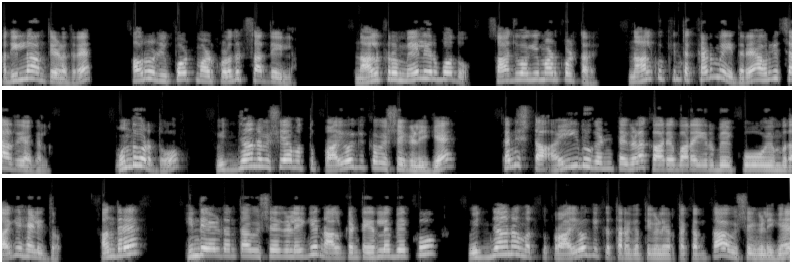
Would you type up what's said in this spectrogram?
ಅದಿಲ್ಲ ಅಂತ ಹೇಳಿದ್ರೆ ಅವರು ರಿಪೋರ್ಟ್ ಮಾಡ್ಕೊಳ್ಳೋದಕ್ಕೆ ಸಾಧ್ಯ ಇಲ್ಲ. ನಾಲ್ಕರ ಮೇಲೆ ಇರ್ಬೋದು, ಸಹಜವಾಗಿ ಮಾಡ್ಕೊಳ್ತಾರೆ. ನಾಲ್ಕಕ್ಕಿಂತ ಕಡಿಮೆ ಇದ್ದರೆ ಅವ್ರಿಗೆ ಸ್ಯಾಲ್ರಿ ಆಗಲ್ಲ. ಮುಂದುವರೆದು ವಿಜ್ಞಾನ ವಿಷಯ ಮತ್ತು ಪ್ರಾಯೋಗಿಕ ವಿಷಯಗಳಿಗೆ ಕನಿಷ್ಠ ಐದು ಗಂಟೆಗಳ ಕಾರ್ಯಭಾರ ಇರಬೇಕು ಎಂಬುದಾಗಿ ಹೇಳಿದ್ರು. ಅಂದ್ರೆ ಹಿಂದೆ ಹೇಳಿದಂತ ವಿಷಯಗಳಿಗೆ ನಾಲ್ಕು ಗಂಟೆ ಇರಲೇಬೇಕು, ವಿಜ್ಞಾನ ಮತ್ತು ಪ್ರಾಯೋಗಿಕ ತರಗತಿಗಳಿರ್ತಕ್ಕಂಥ ವಿಷಯಗಳಿಗೆ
